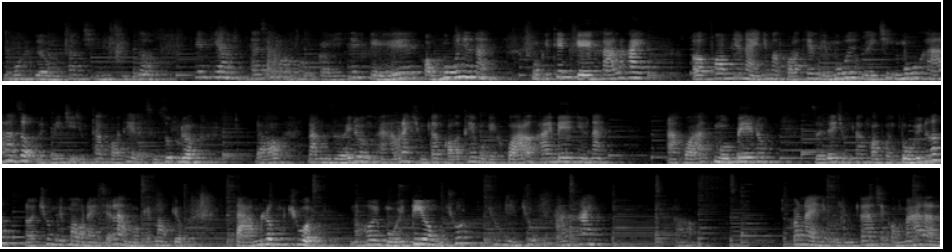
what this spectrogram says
đúng rồi L199 rồi, tiếp theo chúng ta sẽ có một cái thiết kế có mũ như này. Một cái thiết kế khá là hay. Ở form như này nhưng mà có thêm cái mũ cho quý anh chị mũ khá là rộng để quý anh chị chúng ta có thể là sử dụng được. Đó, đằng dưới đường áo này chúng ta có thêm một cái khóa ở hai bên như này. À khóa một bên thôi. Dưới đây chúng ta còn có túi nữa. Nói chung cái màu này sẽ là một cái màu kiểu xám lông chuột. Nó hơi muối tiêu một chút chung nhìn chung khá là hay. Đó. Con này thì của chúng ta sẽ có mã là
